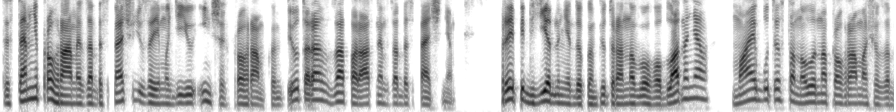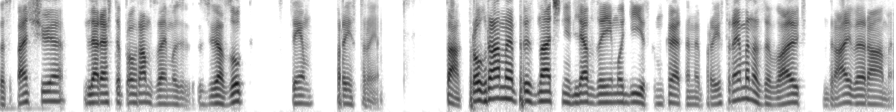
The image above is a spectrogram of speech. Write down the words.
Системні програми забезпечують взаємодію інших програм комп'ютера з апаратним забезпеченням. При під'єднанні до комп'ютера нового обладнання має бути встановлена програма, що забезпечує для решти програм взаємозв'язок з цим пристроєм. Так, програми, призначені для взаємодії з конкретними пристроями, називають драйверами.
